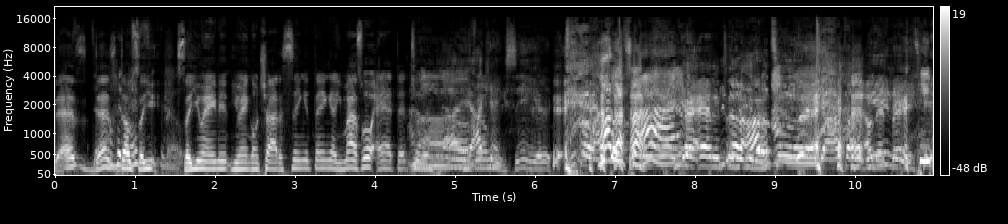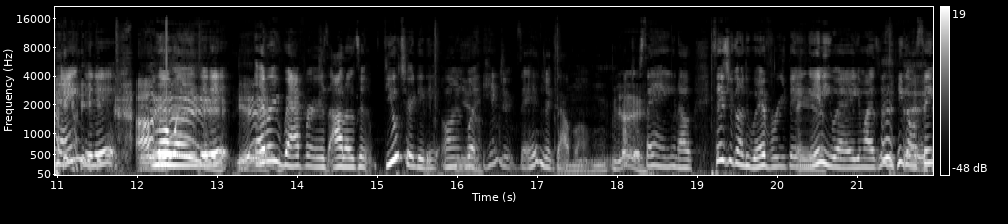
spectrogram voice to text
That's that's dope. So you dope. so you ain't in- you ain't gonna try to sing a thing. You might as well add that to I the. mean, you know, I, I can't sing it. I tried. You gotta add it You to know, the. the auto tune. I probably On be that in there. thing. T Pain did it. Oh, Lil yeah. Wayne did it. Yeah. Every rapper is auto tune. Future did it on Yeah. what Hendrix that Hendrix album. Mm-hmm. I'm Yeah. just saying, you know, since you're gonna do everything Yeah. anyway, you might as well, he gonna sing,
